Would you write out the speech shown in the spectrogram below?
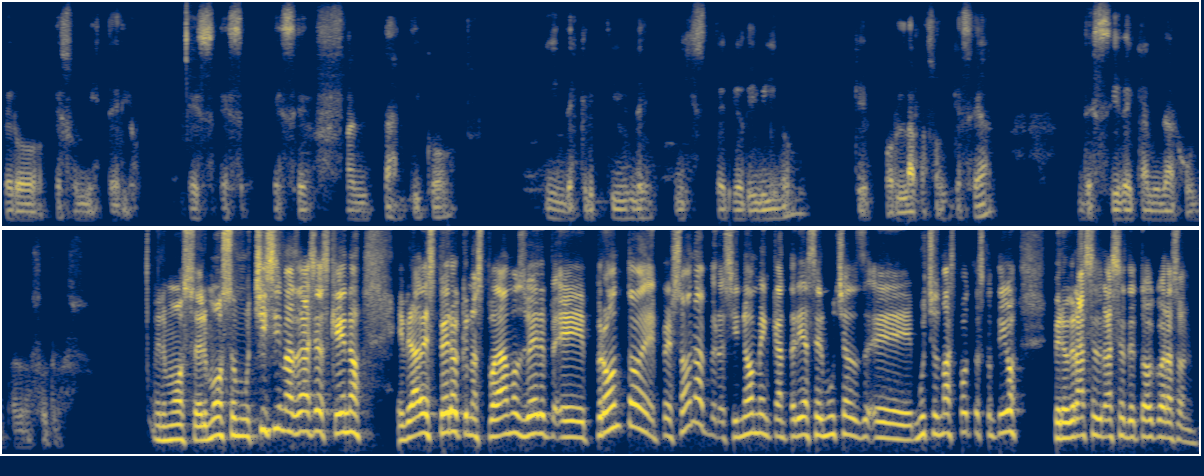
pero es un misterio, es, es ese fantástico, indescriptible misterio divino que por la razón que sea decide caminar junto a nosotros. Hermoso, hermoso. Muchísimas gracias, Keno. En verdad espero que nos podamos ver eh, pronto en persona, pero si no, me encantaría hacer muchos, eh, muchos más podcasts contigo. Pero gracias, gracias de todo corazón.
